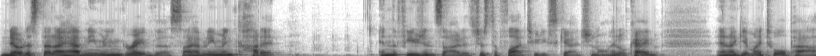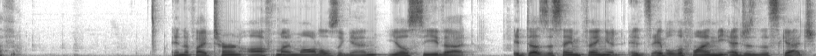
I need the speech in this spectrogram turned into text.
Notice that I haven't even engraved this. I haven't even cut it in the Fusion side, it's just a flat 2D sketch. And I'll hit OK. And I get my tool path. And if I turn off my models again, you'll see that it does the same thing. It, it's able to find the edges of the sketch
